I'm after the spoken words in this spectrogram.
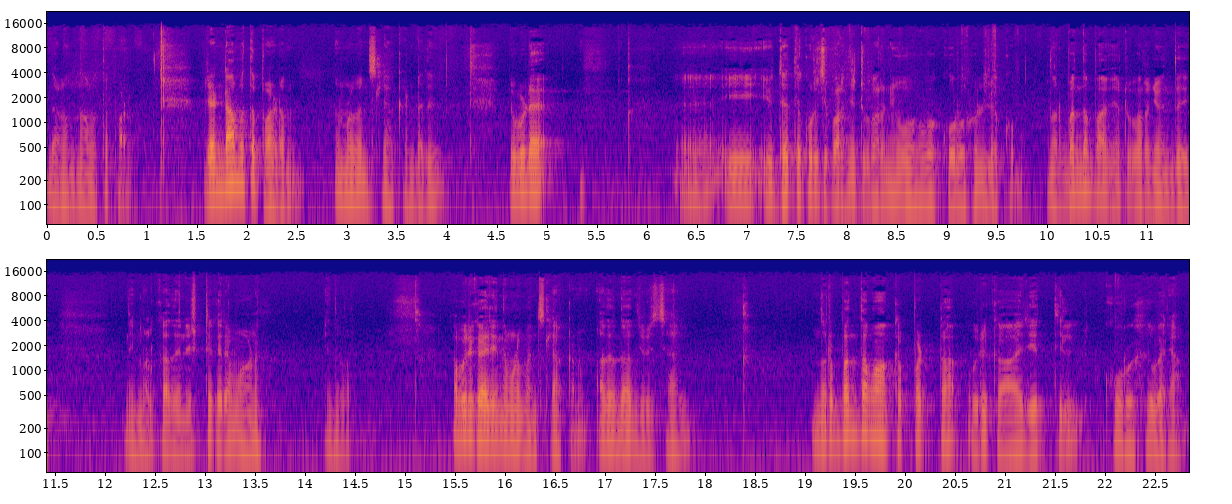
ഇതാണ് ഒന്നാമത്തെ പാഠം. രണ്ടാമത്തെ പാഠം നമ്മൾ മനസ്സിലാക്കേണ്ടത് ഇവിടെ ഈ യുദ്ധത്തെക്കുറിച്ച് പറഞ്ഞിട്ട് പറഞ്ഞു ഓഹുവ കുറുഹുല്ലക്കും നിർബന്ധം പറഞ്ഞിട്ട് പറഞ്ഞു എന്ത്? നിങ്ങൾക്കതിന് ഇഷ്ടകരമാണ് എന്ന് പറഞ്ഞു. അപ്പോൾ ഒരു കാര്യം നമ്മൾ മനസ്സിലാക്കണം. അതെന്താണെന്ന് ചോദിച്ചാൽ നിർബന്ധമാക്കപ്പെട്ട ഒരു കാര്യത്തിൽ കുറുഹ് വരാം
